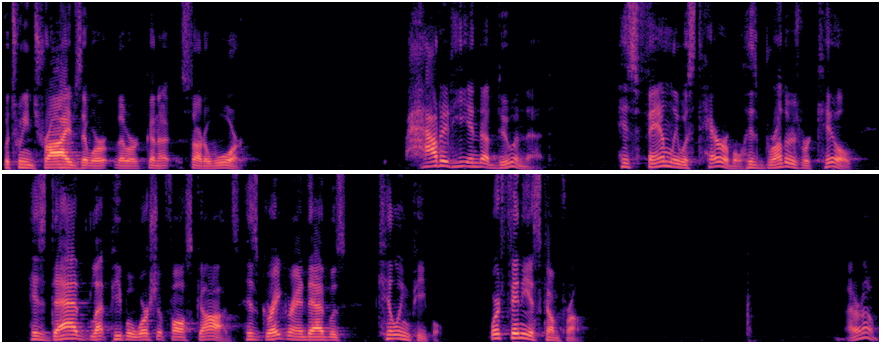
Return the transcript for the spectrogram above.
between tribes that were, that were going to start a war. How did he end up doing that? His family was terrible. His brothers were killed. His dad let people worship false gods. His great granddad was killing people. Where'd Phineas come from? I don't know.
